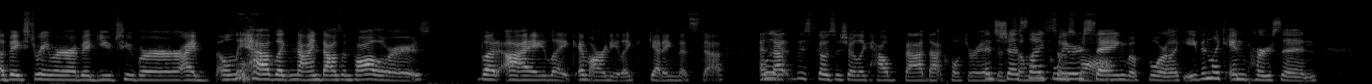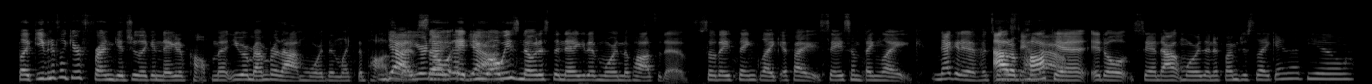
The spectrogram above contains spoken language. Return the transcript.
a big streamer, a big YouTuber. I only have like 9,000 followers, but I like am already like getting this stuff. And Well, that just goes to show like how bad that culture is. It's just like so we were small. saying before, like even like in person, like even if like your friend gives you like a negative compliment, you remember that more than like the positive. Yeah, you're so not- it, you always notice the negative more than the positive. So they think like if I say something like negative. It's out of stand out. pocket, it'll stand out more than if I'm just like, I love you.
